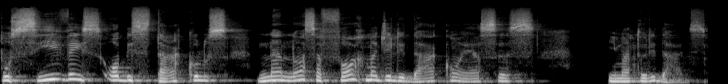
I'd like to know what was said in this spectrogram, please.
possíveis obstáculos na nossa forma de lidar com essas imaturidades.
